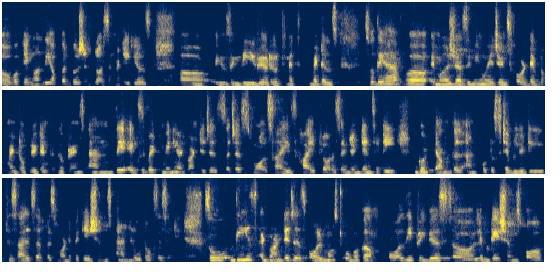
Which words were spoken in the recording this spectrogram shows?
uh, working on the upconversion fluorescent materials uh, using the rare earth met metals so they have uh, emerged as a new agents for development of latent fingerprints, and they exhibit many advantages such as small size, high fluorescent intensity, good chemical and photostability, facile surface modifications, and low toxicity. So these advantages almost overcome all the previous uh, limitations of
